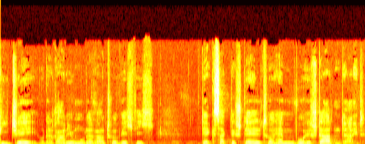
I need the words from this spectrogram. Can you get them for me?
DJ oder Radiomoderator wichtig, der exakte Stelle zu haben, wo er starten deit.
